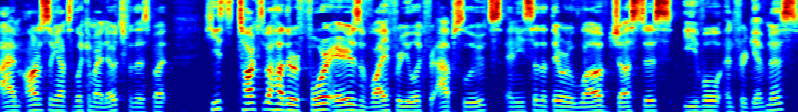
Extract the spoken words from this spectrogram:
I'm honestly gonna have to look at my notes for this. But he talked about how there were four areas of life where you look for absolutes, and he said that they were love, justice, evil, and forgiveness.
